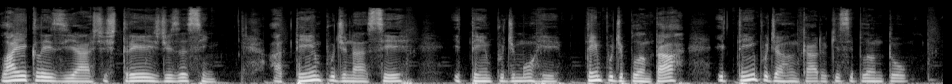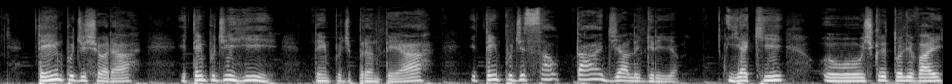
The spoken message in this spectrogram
Lá em Eclesiastes 3 diz assim: Há tempo de nascer e tempo de morrer, tempo de plantar e tempo de arrancar o que se plantou, tempo de chorar e tempo de rir, tempo de prantear e tempo de saltar de alegria. E aqui o escritor ele vai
